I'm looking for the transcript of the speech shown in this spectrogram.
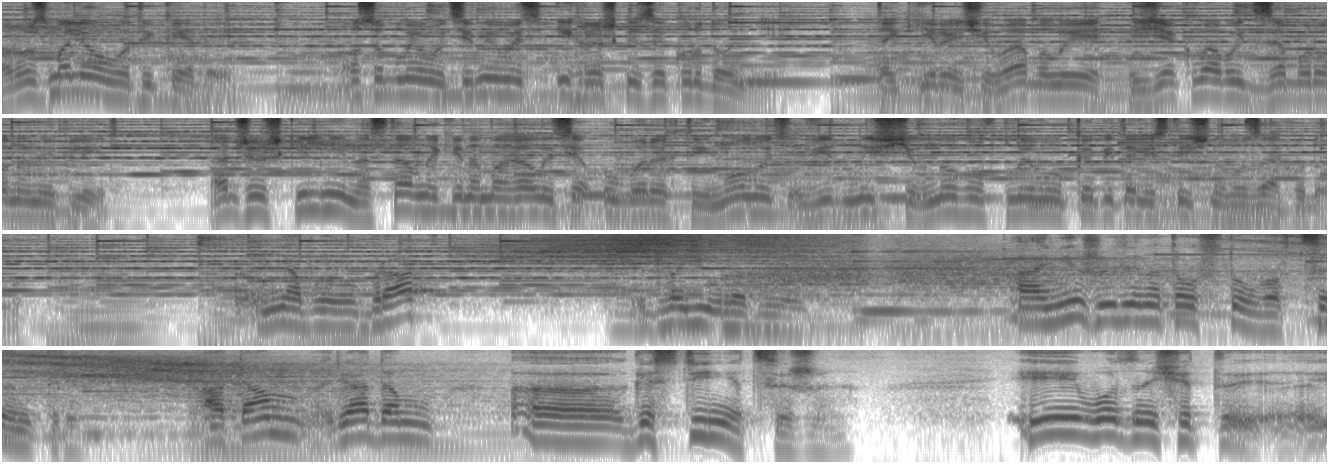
розмальовувати кеди. Особливо цінились іграшки закордонні. Такі речі вабили, як вабить заборонений плід. Адже шкільні наставники намагалися уберегти молодь від нищівного впливу капіталістичного заходу. У меня был брат двоюродный, а они жили на Толстого в центре, а там рядом э, гостиницы же. И вот, значит, э,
